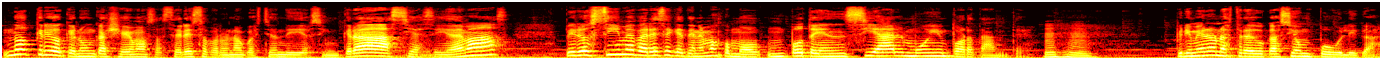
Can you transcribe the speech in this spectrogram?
no creo que nunca lleguemos a hacer eso por una cuestión de idiosincrasias y demás, pero sí me parece que tenemos como un potencial muy importante. Primero nuestra educación pública,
